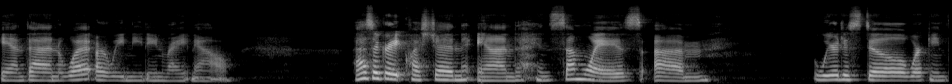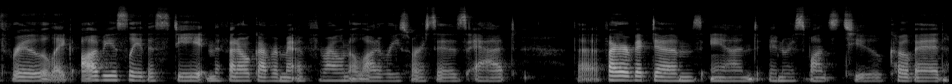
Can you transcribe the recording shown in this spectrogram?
And then what are we needing right now? That's a great question. And in some ways, um, we're just still working through, like, obviously, the state and the federal government have thrown a lot of resources at the fire victims and in response to COVID.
